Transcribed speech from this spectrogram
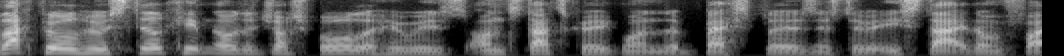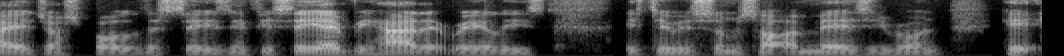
Blackpool, who is still keeping hold of Josh Bowler, who is on stats, Craig, one of the best players in history. He started on fire, Josh Bowler, this season. If you see every highlight, really, he's, he's doing some sort of amazing run. He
